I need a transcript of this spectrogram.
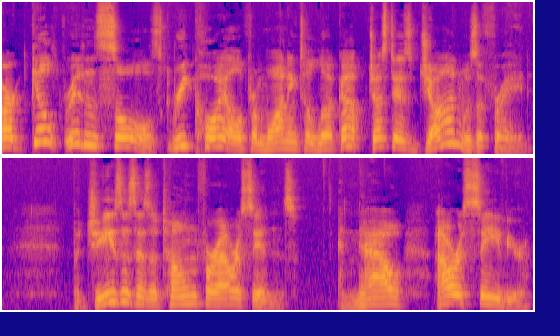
Our guilt ridden souls recoil from wanting to look up, just as John was afraid. But Jesus has atoned for our sins, and now our Savior,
